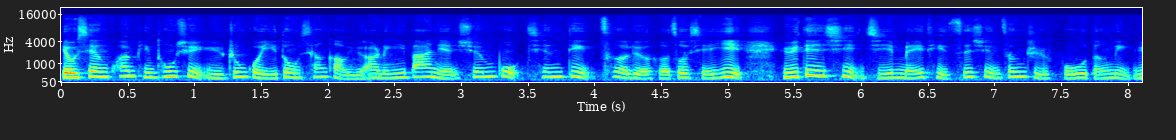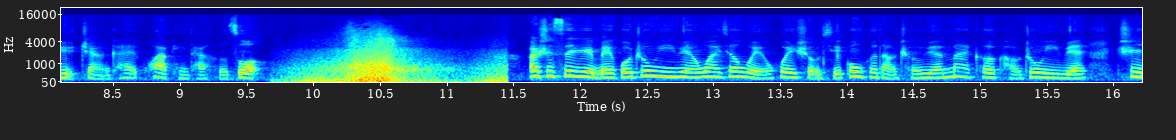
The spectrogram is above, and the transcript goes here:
有限宽频通讯与中国移动香港于二零一八年宣布签订策略合作协议，与电信及媒体资讯增值服务等领域展开跨平台合作。二十四日，美国众议院外交委员会首席共和党成员麦克考众议员致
